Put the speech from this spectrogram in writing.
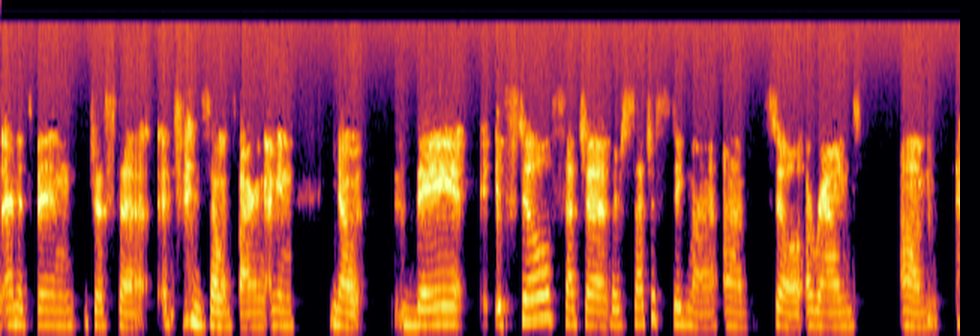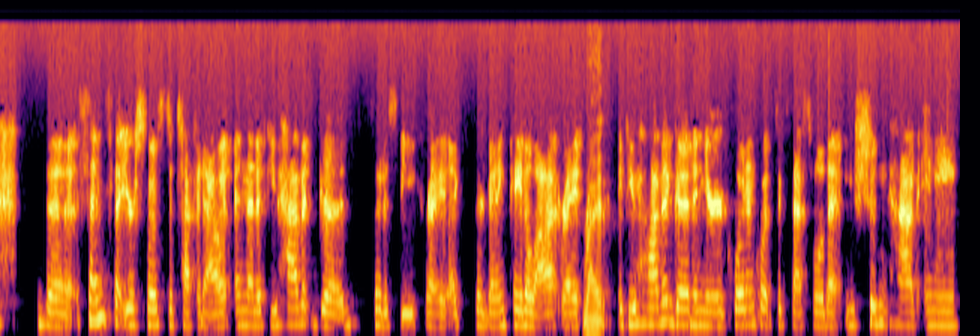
and it's been just uh, it's been so inspiring. I mean, you know, they it's still such a there's such a stigma um, still around um, the sense that you're supposed to tough it out and that if you have it good so to speak right like they're getting paid a lot right? Right. If you have it good and you're quote unquote successful that you shouldn't have any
